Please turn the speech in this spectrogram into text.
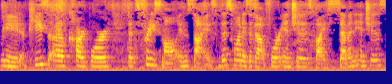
We need a piece of cardboard that's pretty small in size. This one is about four inches by seven inches,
